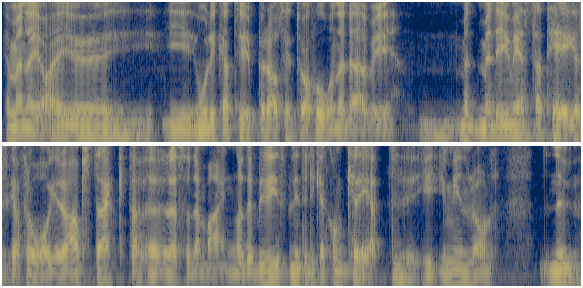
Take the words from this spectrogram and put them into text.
jag menar jag är ju i, i olika typer av situationer där vi men, men det är ju mer strategiska frågor och abstrakta resonemang och det blir liksom inte lika konkret i, i min roll nu.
